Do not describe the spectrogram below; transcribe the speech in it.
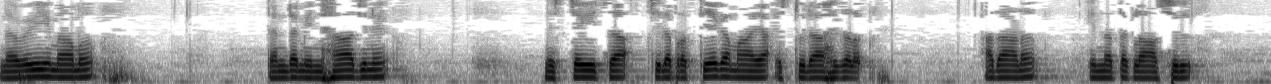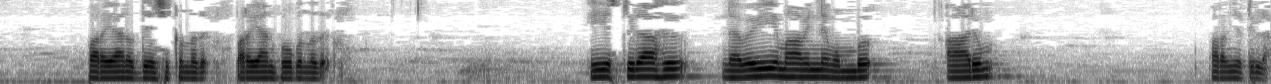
നബവി ഇമാം തന്റെ മിൻഹാജിന് നിശ്ചയിച്ച ചില പ്രത്യേകമായ ഇസ്തുലാഹുകൾ. അതാണ് ഇന്നത്തെ ക്ലാസ്സിൽ പറയാൻ ഉദ്ദേശിക്കുന്നത് പറയാൻ പോകുന്നത്. ഈ ഇസ്തുലാഹ് നവവി ഇമാമിന് മുമ്പ് ആരും പറഞ്ഞിട്ടില്ല.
